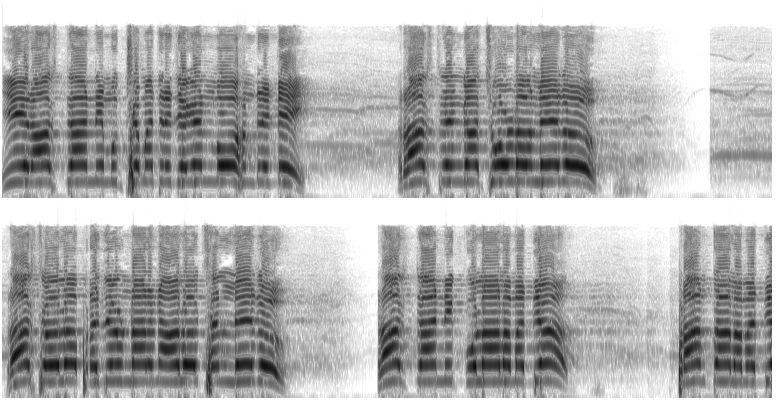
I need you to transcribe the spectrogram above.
ఈ రాష్ట్రాన్ని ముఖ్యమంత్రి జగన్మోహన్ రెడ్డి రాష్ట్రంగా చూడడం లేదు. రాష్ట్రంలో ప్రజలున్నారనే ఆలోచన లేదు. రాష్ట్రాన్ని కులాల మధ్య ప్రాంతాల మధ్య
